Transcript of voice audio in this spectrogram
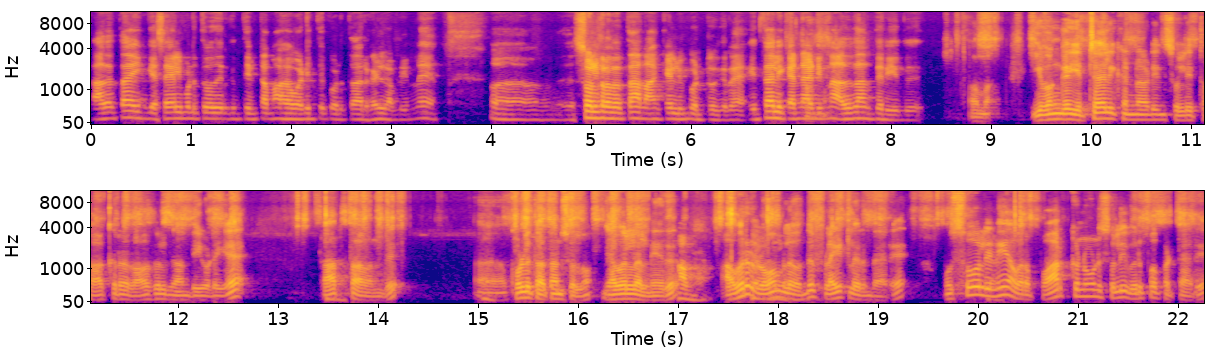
அதைத்தான் இங்க செயல்படுத்துவதற்கு திட்டமாக வடித்து கொடுத்தார்கள் அப்படின்னு அஹ், சொல்றதைத்தான் நான் கேள்விப்பட்டிருக்கிறேன். இத்தாலி கண்ணாடின்னா அதுதான் தெரியுது. ஆமா. இவங்க இட்டாலி கண்ணாடின்னு சொல்லி தாக்குற ராகுல் காந்தியுடைய தாத்தா வந்து கொள்ளு தாத்தான்னு சொல்லும் ஜவஹர்லால் நேரு. அவர் ரோம்ல வந்து ஃபிளைட்ல இருந்தாரு. முசோலினி அவரை பார்க்கணும்னு சொல்லி விருப்பப்பட்டாரு.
